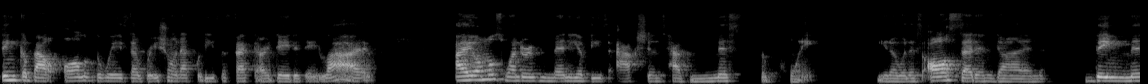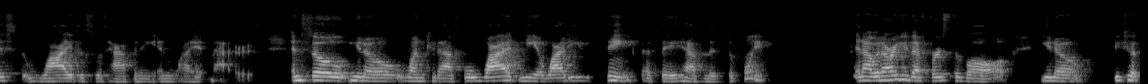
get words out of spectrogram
think about all of the ways that racial inequities affect our day-to-day -day lives, I almost wonder if many of these actions have missed the point. You know, when it's all said and done, they missed why this was happening and why it matters. And so, you know, one could ask, well, why, Nia, why do you think that they have missed the point? And I would argue that first of all, you know, because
